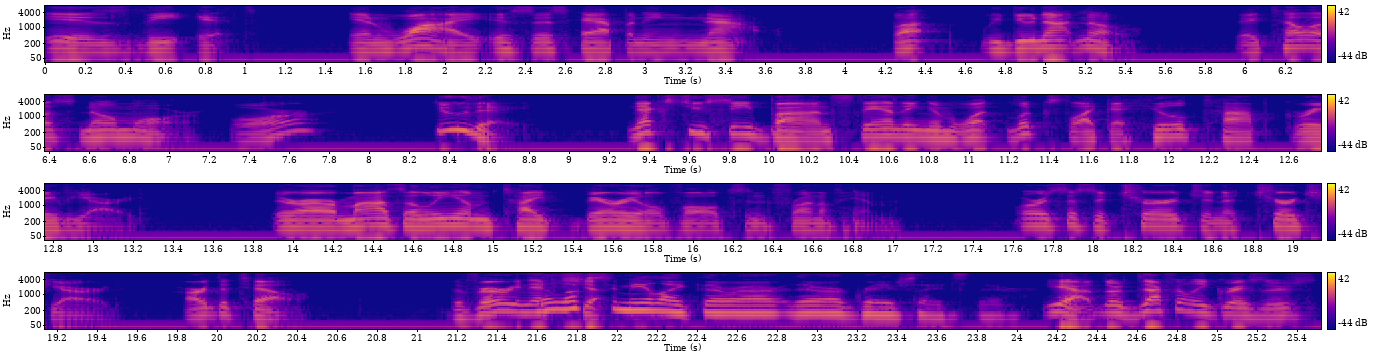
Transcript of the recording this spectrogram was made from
is the it and why is this happening now? But we do not know. They tell us no more. Or do they? Next, you see Bond standing in what looks like a hilltop graveyard. There are mausoleum type burial vaults in front of him. Or is this a church and a churchyard? Hard to tell. The very next. It looks shot. to me like there are there are grave sites there. Yeah, there's definitely graves. There's,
